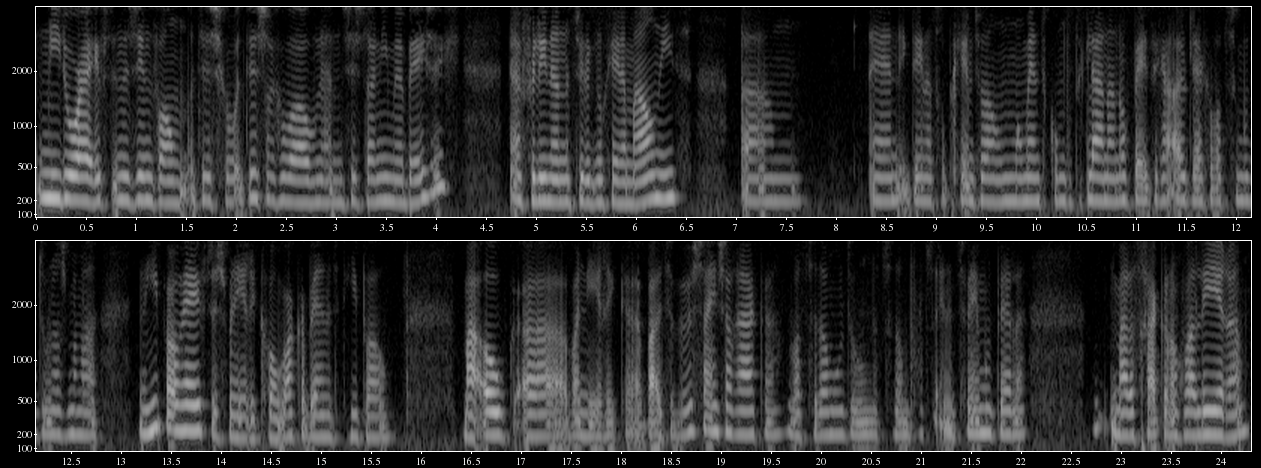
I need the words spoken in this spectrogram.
niet doorheeft in de zin van het is, het is er gewoon en ze is daar niet mee bezig. En Felina natuurlijk nog helemaal niet. Ehm, en ik denk dat er op een gegeven moment wel een moment komt dat ik Lana nog beter ga uitleggen wat ze moet doen als mama een hypo heeft. Dus wanneer ik gewoon wakker ben met een hypo. Maar ook uh, wanneer ik uh, buiten bewustzijn zou raken, wat ze dan moet doen. Dat ze dan bijvoorbeeld 1 en 2 moet bellen. Maar dat ga ik er nog wel leren.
